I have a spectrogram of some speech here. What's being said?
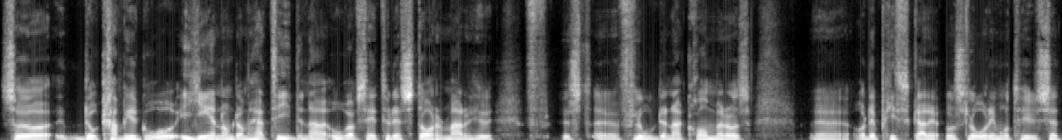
så då kan vi gå igenom de här tiderna oavsett hur det stormar, hur eh, floderna kommer och Eh, och det piskar och slår emot huset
